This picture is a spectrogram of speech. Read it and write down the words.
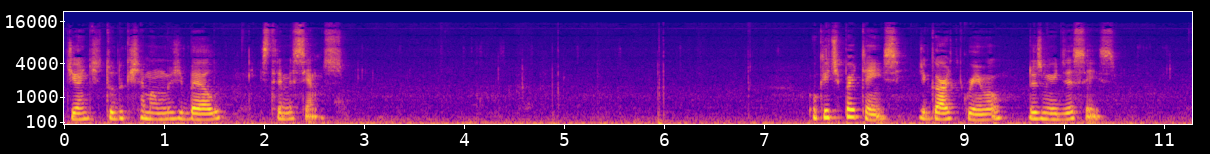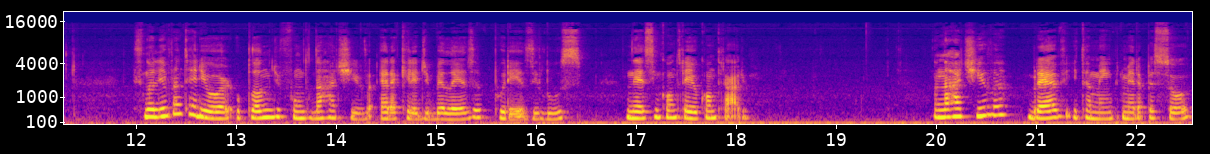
diante de tudo que chamamos de belo, estremecemos. O que te pertence, de Garth Grimwell, 2016. Se no livro anterior o plano de fundo narrativa era aquele de beleza, pureza e luz, nesse encontrei o contrário. Na narrativa, breve e também em primeira pessoa,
